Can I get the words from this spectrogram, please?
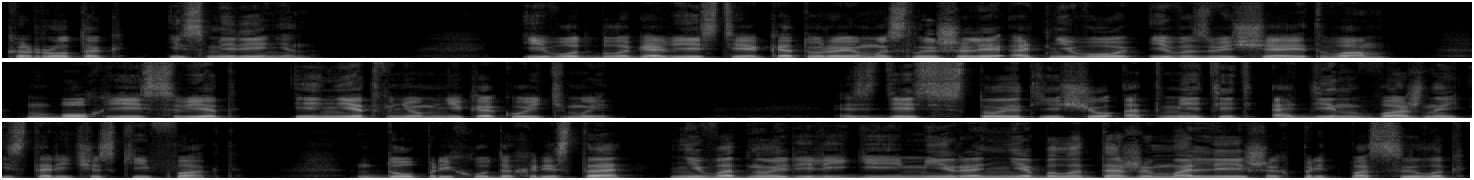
кроток и смиренен. И вот благовестие, которое мы слышали от Него и возвещает вам. Бог есть свет, и нет в нем никакой тьмы. Здесь стоит еще отметить один важный исторический факт. До прихода Христа ни в одной религии мира не было даже малейших предпосылок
